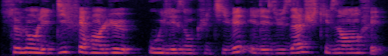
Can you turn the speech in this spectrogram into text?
selon les différents lieux où ils les ont cultivés et les usages qu'ils en ont fait.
